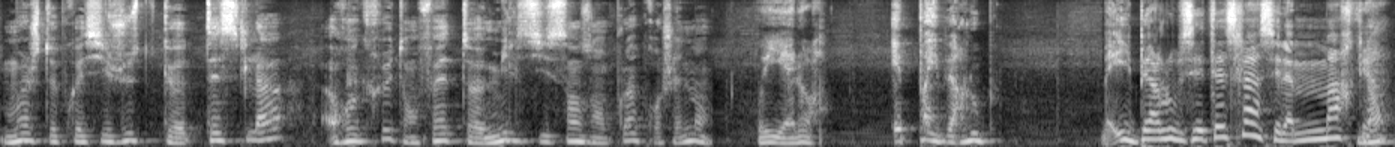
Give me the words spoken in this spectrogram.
moi je te précise juste que Tesla recrute en fait 1600 emplois prochainement. oui, alors? Et pas Hyperloop. Bah, Hyperloop, c'est Tesla, c'est la même marque. Non. hein?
